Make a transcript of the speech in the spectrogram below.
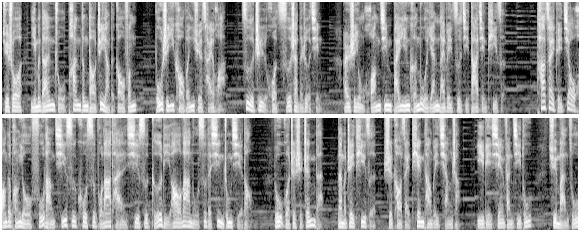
据说你们的恩主攀登到这样的高峰，不是依靠文学才华、自制或慈善的热情，而是用黄金、白银和诺言来为自己搭建梯子。他在给教皇的朋友弗朗齐斯库斯·普拉坦西斯·格里奥拉努斯的信中写道：“如果这是真的，那么这梯子是靠在天堂围墙上，以便掀翻基督，去满足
